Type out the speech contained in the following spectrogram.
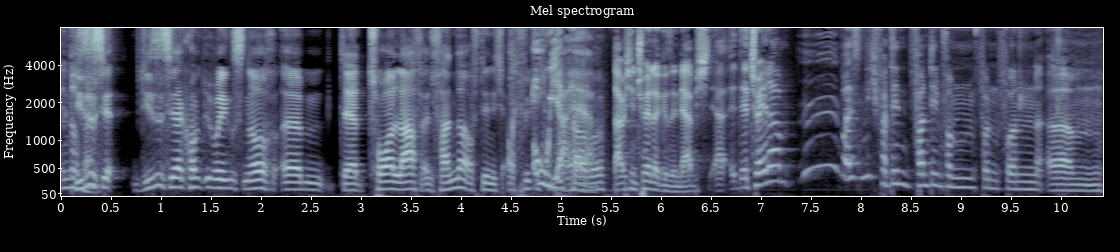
Dieses Jahr, dieses Jahr kommt übrigens noch ähm, der Thor Love and Thunder, auf den ich auch wirklich oh ja, ja, ja. habe. Da habe ich den Trailer gesehen. Da hab ich, äh, der Trailer, hm, weiß ich nicht, fand den, fand den von, von, von ähm,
